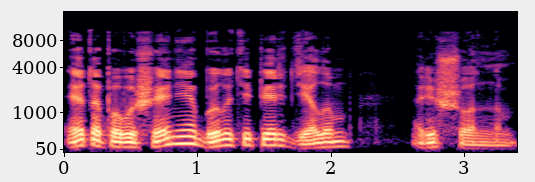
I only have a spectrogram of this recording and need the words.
это повышение было теперь делом решенным.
